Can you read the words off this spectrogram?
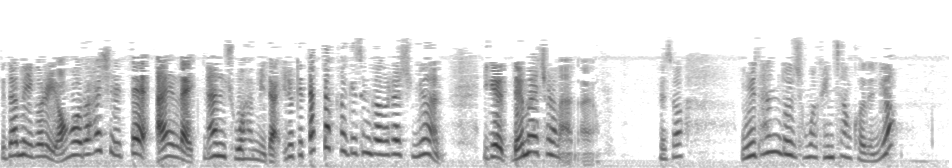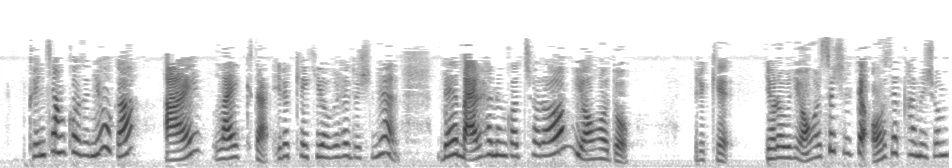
그 다음에 이거를 영어로 하실 때 I like, 나는 좋아합니다. 이렇게 딱딱하게 생각을 하시면 이게 내 말처럼 안 와요. 그래서 우리 동네 정말 괜찮거든요. 괜찮거든요가 I like다 이렇게 기억을 해두시면 내 말하는 것처럼 영어도 이렇게 여러분이 영어 쓰실 때 어색함이 좀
